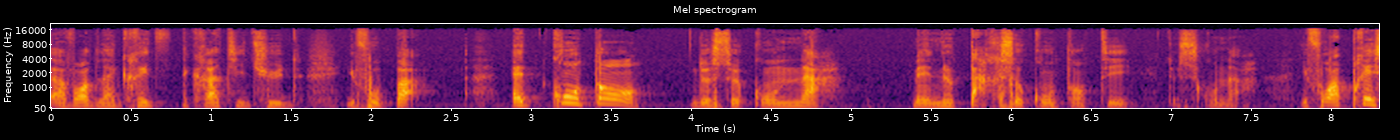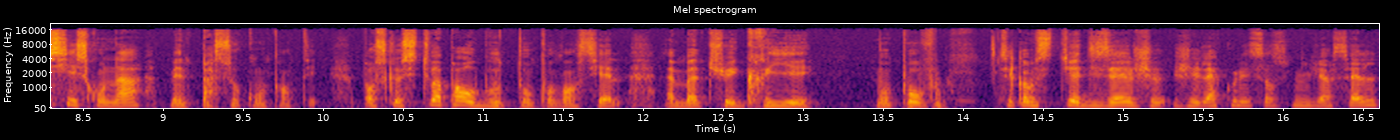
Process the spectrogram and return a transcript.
avoir de la gratitude. Il ne faut pas être content de ce qu'on a, mais ne pas se contenter de ce qu'on a. Il faut apprécier ce qu'on a, mais ne pas se contenter. Parce que si tu vas pas au bout de ton potentiel, eh ben, tu es grillé, mon pauvre. C'est comme si tu disais, j'ai la connaissance universelle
